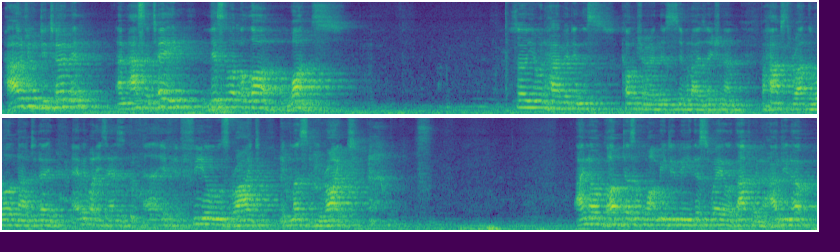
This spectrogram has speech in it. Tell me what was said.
How do you determine and ascertain this is what Allah wants? So you would have it in this culture, in this civilization, and Perhaps throughout the world now today, everybody says, uh, if it feels right, it must be right. I know God doesn't want me to be this way or that way. How do you know?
